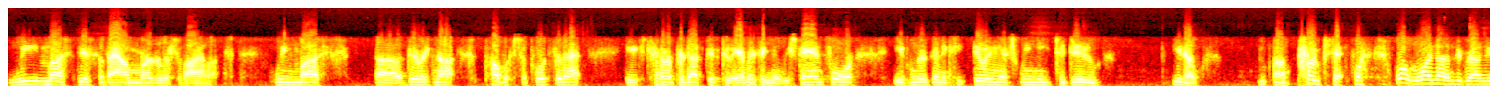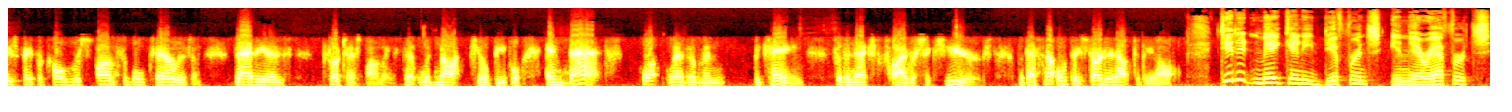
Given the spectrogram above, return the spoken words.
we must disavow murderous violence. We must, uh, there is not public support for that. It's counterproductive to everything that we stand for. If we're going to keep doing this, we need to do, you know, uh, protest, what, what one underground newspaper called responsible terrorism. That is protest bombings that would not kill people. And that's what Weatherman became for the next five or six years but that's not what they started out to be at all. Did it make any difference in their efforts,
